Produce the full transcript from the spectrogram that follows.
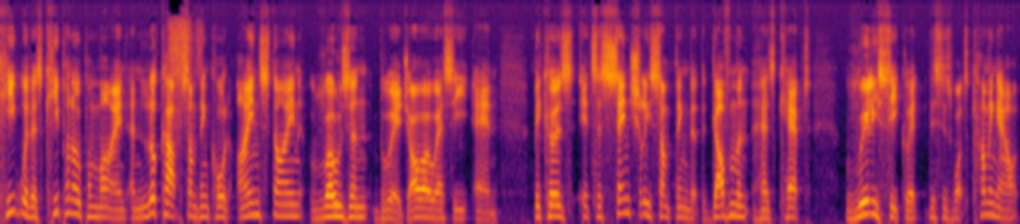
keep with us, keep an open mind, and look up something called Einstein Rosen Bridge, R O S E N, because it's essentially something that the government has kept really secret. This is what's coming out.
